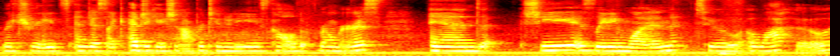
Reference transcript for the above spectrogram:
retreats and just like education opportunities called roamers and she is leading one to Oahu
